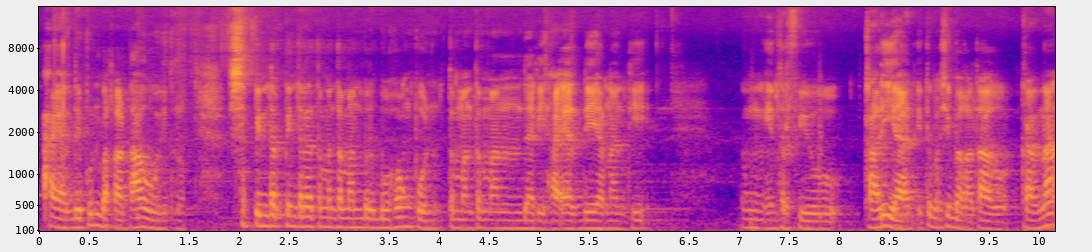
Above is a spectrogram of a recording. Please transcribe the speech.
HRD pun bakal tahu gitu loh. Sepinter-pinternya teman-teman berbohong pun, teman-teman dari HRD yang nanti interview kalian itu pasti bakal tahu. Karena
